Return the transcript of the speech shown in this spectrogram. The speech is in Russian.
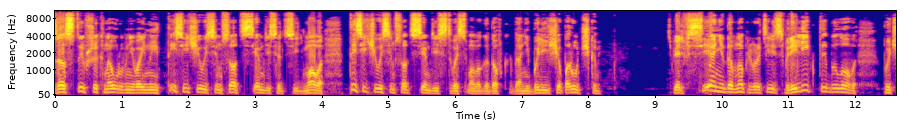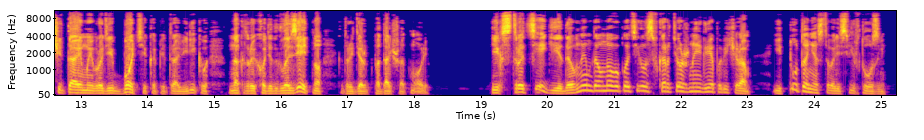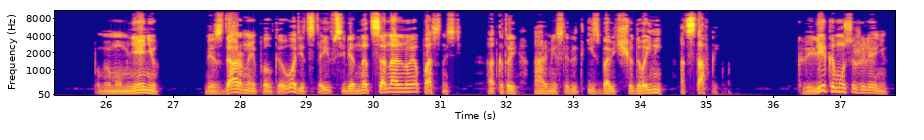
застывших на уровне войны 1877-1878 годов, когда они были еще поручиками. Теперь все они давно превратились в реликты былого, почитаемые вроде Ботика Петра Великого, на который ходят глазеть, но который держат подальше от моря. Их стратегия давным-давно воплотилась в картежной игре по вечерам, и тут они оставались виртуозами. По моему мнению, бездарный полководец стоит в себе национальную опасность, от которой армии следует избавить еще до войны отставкой. К великому сожалению,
